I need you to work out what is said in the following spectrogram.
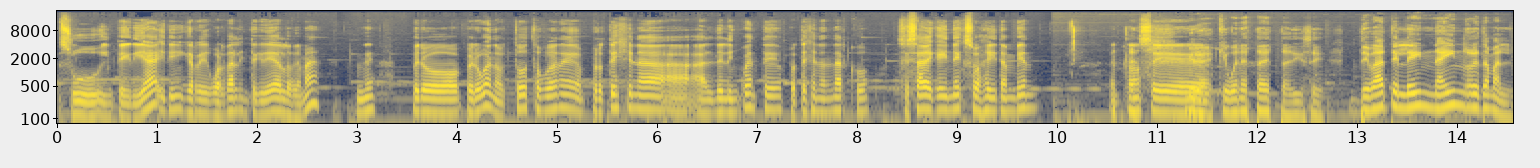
su integridad y tiene que resguardar la integridad de los demás. Pero, pero bueno, todos estos weones protegen al delincuente, protegen al narco. Se sabe que hay nexos ahí también. Entonces. Mira, qué buena está esta, dice. Debate ley Naín Retamal.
